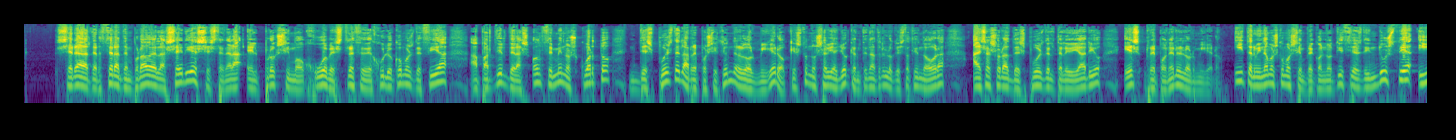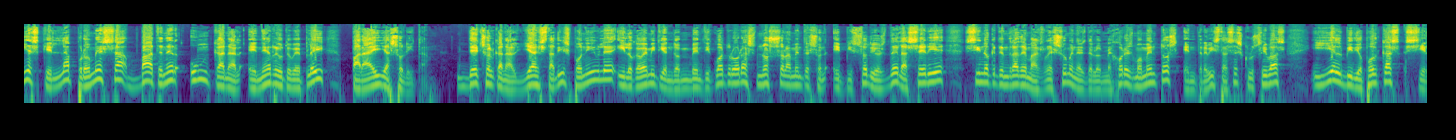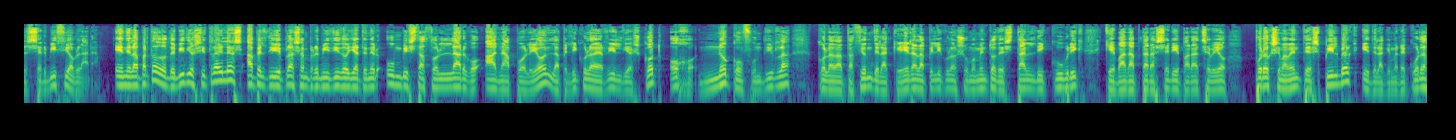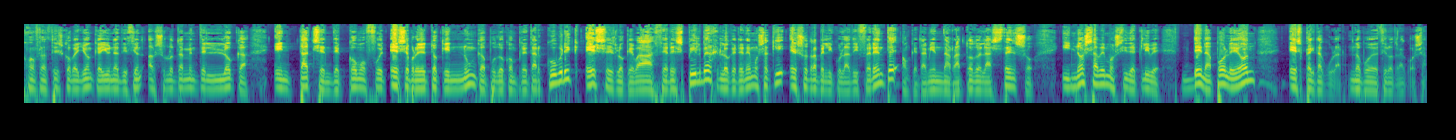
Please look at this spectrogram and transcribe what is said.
Será la tercera temporada de la serie, se estrenará el próximo jueves 13 de julio, como os decía, a partir de las 11 menos cuarto, después de la reposición del hormiguero, que esto no sabía yo que Antena 3 lo que está haciendo ahora, a esas horas después del telediario, es reponer el hormiguero. Y terminamos como siempre con noticias de industria, y es que La Promesa va a tener un canal en RTV Play para ella solita. De hecho, el canal ya está disponible y lo que va emitiendo en 24 horas no solamente son episodios de la serie, sino que tendrá además resúmenes de los mejores momentos, entrevistas exclusivas y el video podcast si el servicio hablara. En el apartado de vídeos y trailers, Apple TV Plus han permitido ya tener un vistazo largo a Napoleón, la película de Ridley Scott. Ojo, no confundirla con la adaptación de la que era la película en su momento de Stanley Kubrick, que va a adaptar a serie para HBO próximamente Spielberg y de la que me recuerda Juan Francisco Bellón que hay una edición absolutamente loca en Tachen de cómo fue ese proyecto que nunca pudo completar Kubrick. Ese es lo que va a hacer Spielberg. Lo que tenemos aquí es otra película diferente, aunque también narra todo el ascenso y no sabemos si declive de Napoleón. Espectacular, no puedo decir otra cosa.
